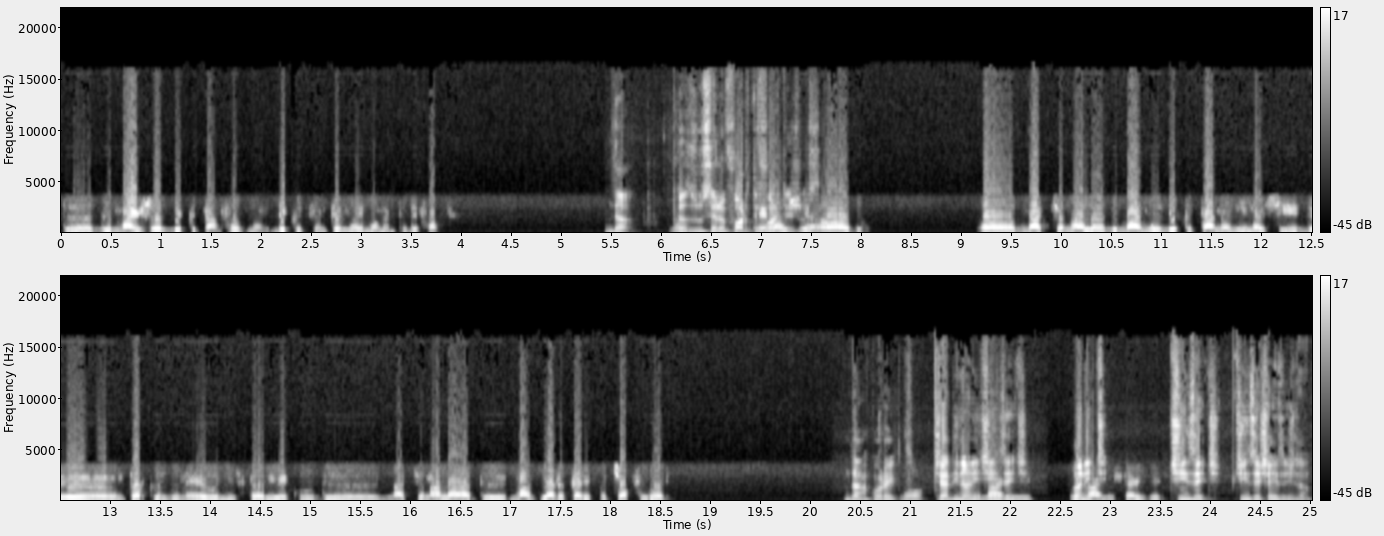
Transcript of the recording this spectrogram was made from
de, de mai jos decât am fost noi, decât suntem noi în momentul de față. Da, căzuseră foarte, Era foarte jos. O, o națională de mai mult decât anonimă și de, întorcându-ne în istorie cu de, naționala de maghiară care făcea furori. Da, corect. Nu? Cea din anii în 50. Anii, anii, anii 60. 50, 50-60, da.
